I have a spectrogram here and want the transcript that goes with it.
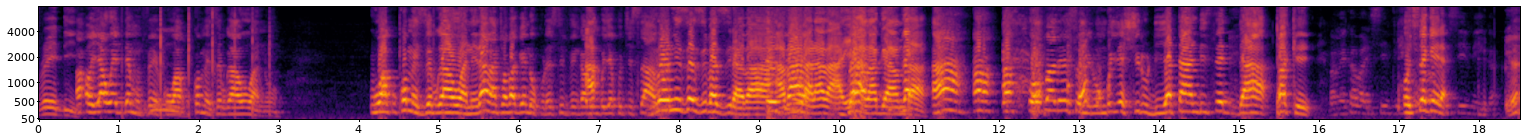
fredi Ah, oyawedde muveeko wakukomezebwawo wano. Wakukomezebwawo wano era abantu abagenda okulesivinga Ah, lumbuye ku kisaawe. droni ze ziba ziraba abaabalaba ye abagamba. Ah, operation lumbuye shirudi yatandise dda pake. Okitegeera? Eh?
